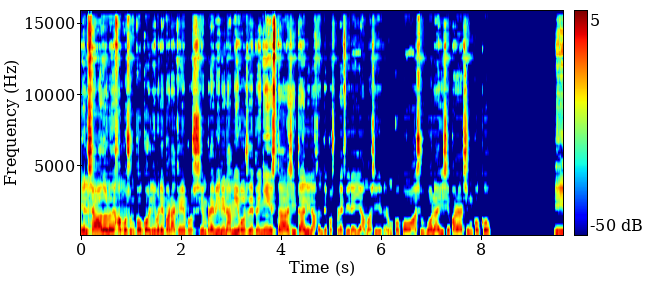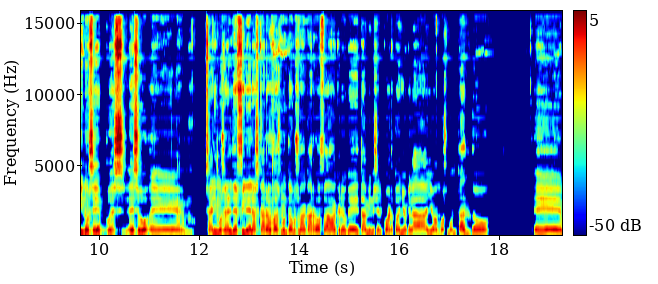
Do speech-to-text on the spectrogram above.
El sábado lo dejamos un poco libre para que pues siempre vienen amigos de peñistas y tal y la gente pues prefiere ya más ir un poco a su bola y separarse un poco. Y no sé, pues eso, eh, salimos en el desfile de las carrozas, montamos una carroza, creo que también es el cuarto año que la llevamos montando. Eh,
